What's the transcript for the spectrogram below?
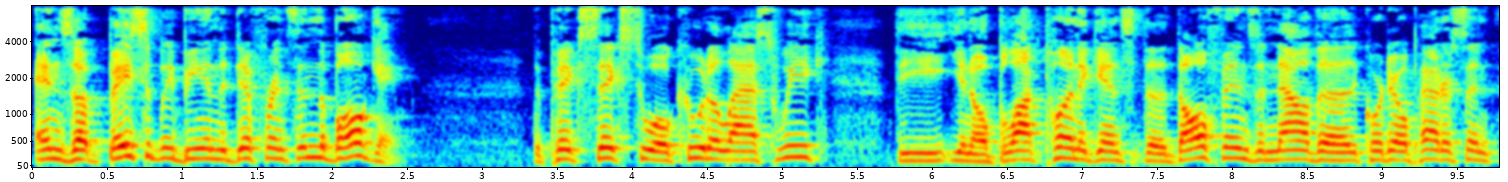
ends up basically being the difference in the ball game. The pick six to Okudah last week, the you know block punt against the Dolphins, and now the Cordarrelle Patterson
